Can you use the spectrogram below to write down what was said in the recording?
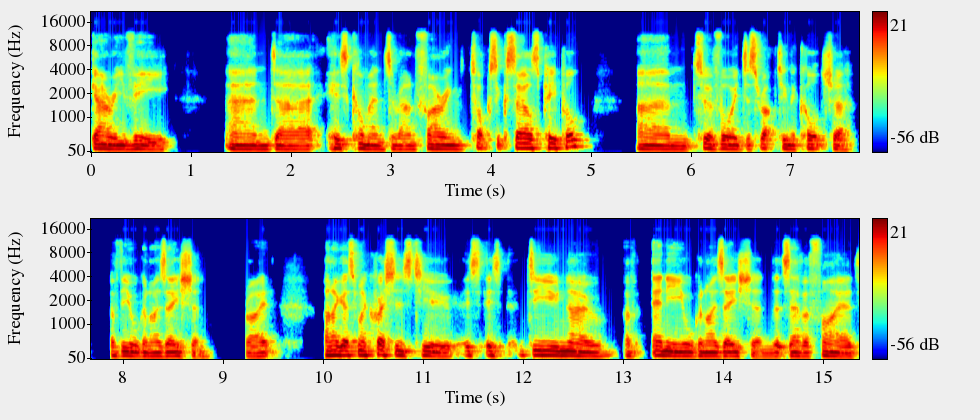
Gary Vee and uh, his comments around firing toxic salespeople um, to avoid disrupting the culture of the organization, right? And I guess my questions to you is, is do you know of any organization that's ever fired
